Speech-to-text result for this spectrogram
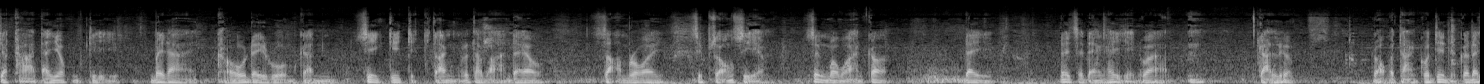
จะขาดนายกมนตรีไม่ได้ เขาได้รวมกันซีกที่จัดตั้งรัฐบาลแล้ว 312 เสียง ซึ่งเมื่อวานก็ได้ได้แสดงให้เห็นว่าการเลือกรองประธานคนที่หนึ่งก็ได้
